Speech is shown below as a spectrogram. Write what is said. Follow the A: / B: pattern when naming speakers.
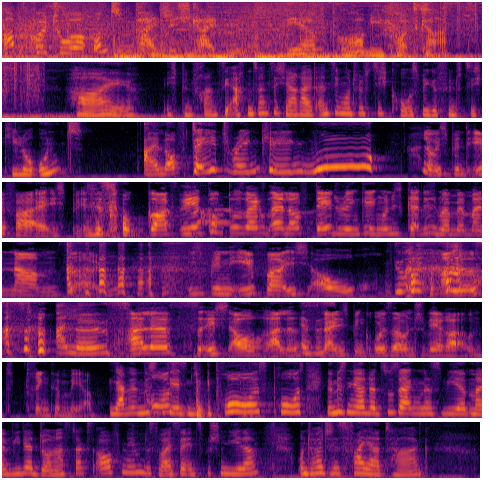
A: Popkultur und Peinlichkeiten. Der Promi-Podcast.
B: Hi, ich bin Franzi, 28 Jahre alt, 1,57 groß, wiege 50 Kilo und I love Daydrinking. Woo!
C: Hallo, ich bin Eva. Äh, ich bin. Oh Gott, hier, guck, du sagst I love Daydrinking und ich kann nicht mal mehr meinen Namen sagen. Ich bin Eva, ich auch. Alles.
B: Alles.
C: Alles, ich auch alles. Nein, ich bin größer und schwerer und trinke mehr.
B: Ja, wir müssen
C: Prost.
B: Dir, Prost, Prost. Wir müssen ja auch dazu sagen, dass wir mal wieder donnerstags aufnehmen. Das weiß ja inzwischen jeder. Und heute ist Feiertag.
